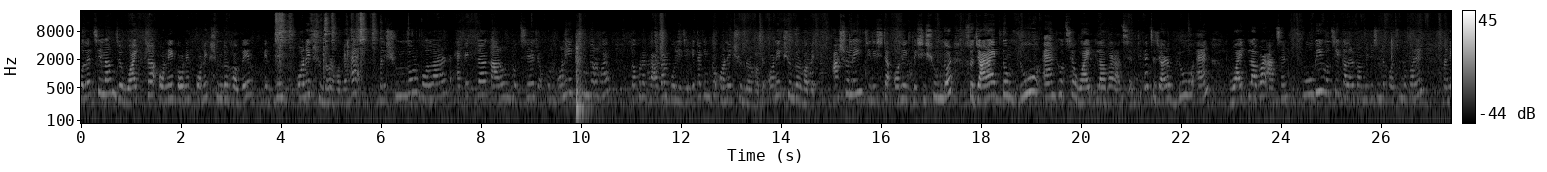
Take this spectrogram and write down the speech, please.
বলেছিলাম যে হোয়াইটটা অনেক অনেক অনেক সুন্দর হবে। একদিন অনেক সুন্দর হবে হ্যাঁ? মানে সুন্দর বলার এক একটা কারণ হচ্ছে যখন অনেক সুন্দর হয়, তখন আমি বারবার বলি যে এটা কিন্তু অনেক সুন্দর হবে, অনেক সুন্দর হবে। আসলেই জিনিসটা অনেক বেশি সুন্দর। সো যারা একদম ব্লু অ্যান্ড হচ্ছে হোয়াইট লাভার আছেন, ঠিক আছে? যারা ব্লু অ্যান্ড হোয়াইট লাভার আছেন, খুবই হচ্ছে এই কালার কম্বিনেশনটা পছন্দ করেন। মানে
